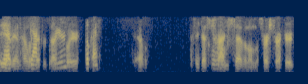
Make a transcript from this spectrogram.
Yeah, the Untimely Death of Sawyer? Sawyer. Okay. Yeah, I think that's Cool. track seven on the first record.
